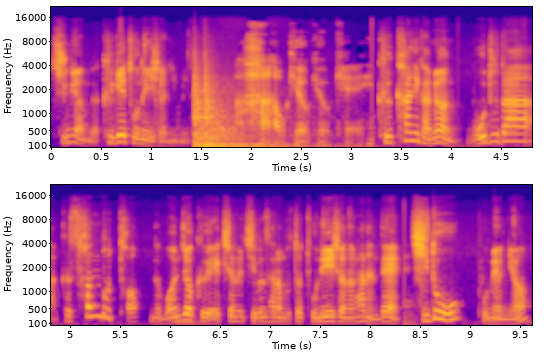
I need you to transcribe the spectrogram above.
중요합니다. 그게 donation입니다. 아, 오케이, 오케이, 오케이. 그 칸이 가면 모두 다 그 선부터 그러니까 먼저 그 액션을 집은 사람부터 donation을 하는데 지도 보면요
